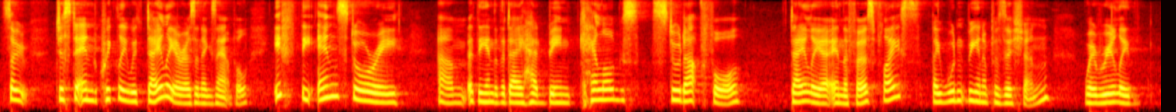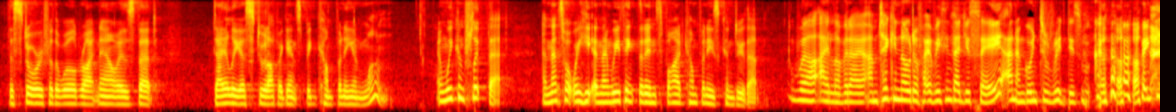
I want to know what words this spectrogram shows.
So, just to end quickly with Dahlia as an example, if the end story um, at the end of the day had been Kellogg's stood up for Dahlia in the first place, they wouldn't be in a position where really the story for the world right now is that Dahlia stood up against big company and won. And we can flip that. And that's what we and then we think that inspired companies can do that. Well, I love it. I, am taking note of everything that you say, and I'm going to read this book. Thank you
